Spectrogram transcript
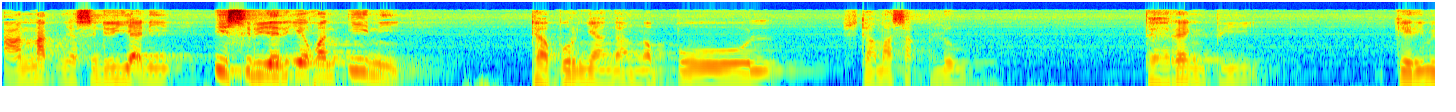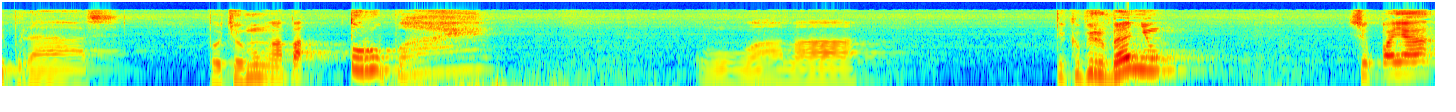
anaknya sendiri yakni istri dari ikhwan ini dapurnya nggak ngepul sudah masak belum? Dereng bi. Kirimi beras. Bojomu ngapa? Turu bae. Wala dikubir banyu. Supaya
